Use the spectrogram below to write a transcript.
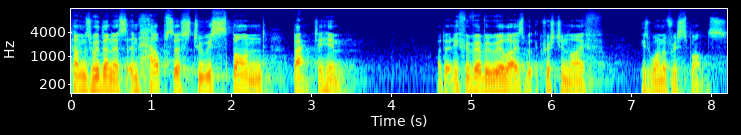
comes within us and helps us to respond back to him. I don't know if you've ever realized, but the Christian life is one of response.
